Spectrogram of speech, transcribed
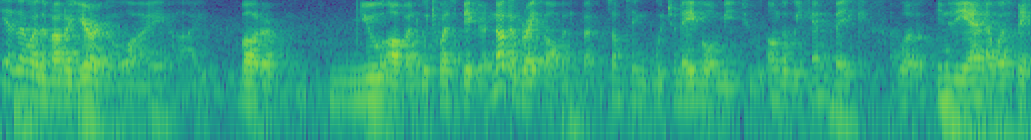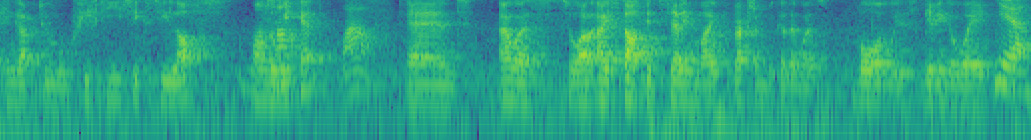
yeah, that was about a year ago. I, I bought a new oven, which was bigger, not a great oven, but something which enabled me to on the weekend bake. Well, in the end, I was baking up to 50, 60 loaves on the weekend, Wow. and I was so I, started selling my production because I was bored with giving away Yeah.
